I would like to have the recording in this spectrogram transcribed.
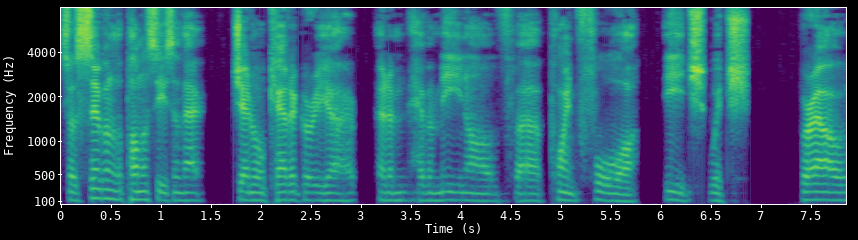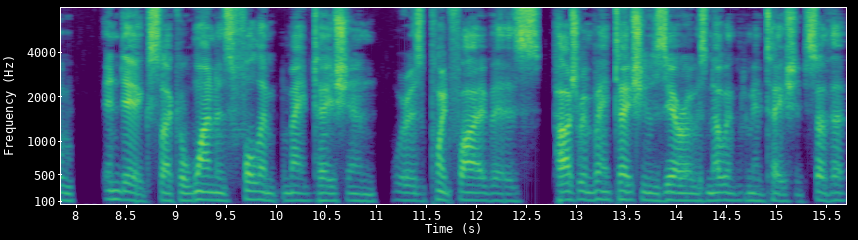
So seven of the policies in that general category are, have a mean of uh, 0.4 each, which for our index, like a one is full implementation, whereas 0.5 is partial implementation, zero is no implementation. So the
